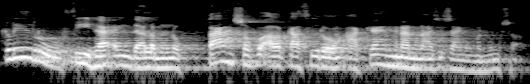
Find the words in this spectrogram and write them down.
kliru fiha ing dalam nuktah sapa al kathirung akeh menan nasi sang menungso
